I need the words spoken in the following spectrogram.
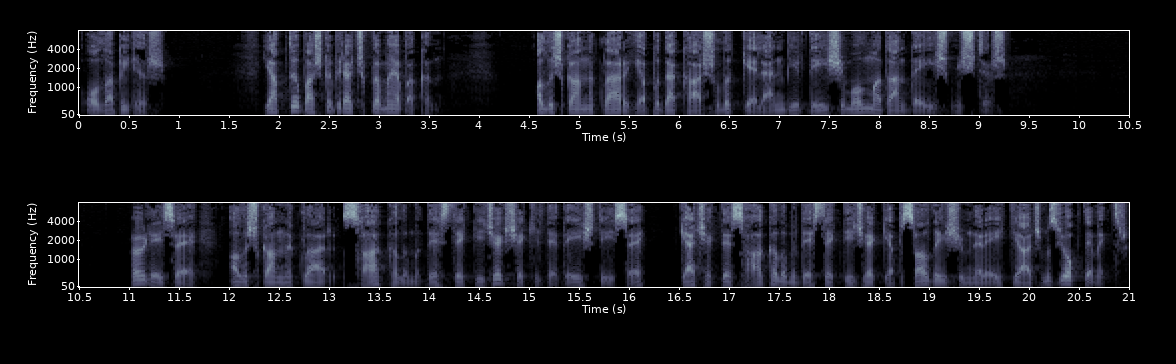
olabilir. Yaptığı başka bir açıklamaya bakın. Alışkanlıklar yapıda karşılık gelen bir değişim olmadan değişmiştir. Öyleyse alışkanlıklar sağ kalımı destekleyecek şekilde değiştiyse, gerçekte sağ kalımı destekleyecek yapısal değişimlere ihtiyacımız yok demektir.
